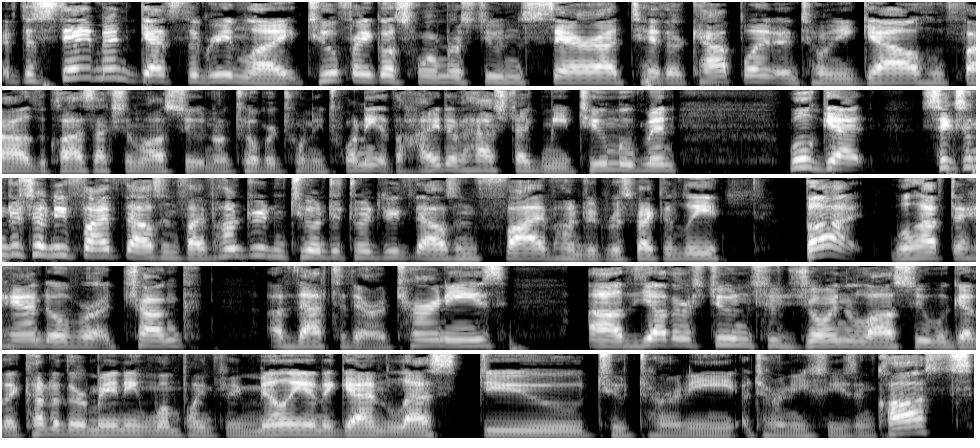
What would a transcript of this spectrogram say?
If the statement gets the green light, two of Franco's former students, Sarah Tither Kaplan and Toni Gaal, who filed the class action lawsuit in October 2020 at the height of hashtag MeToo movement, will get 675,500 and 223,500 respectively, but will have to hand over a chunk of that to their attorneys. Uh, the other students who joined the lawsuit will get a cut of the remaining 1.3 million, again less due to attorney attorney fees and costs.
